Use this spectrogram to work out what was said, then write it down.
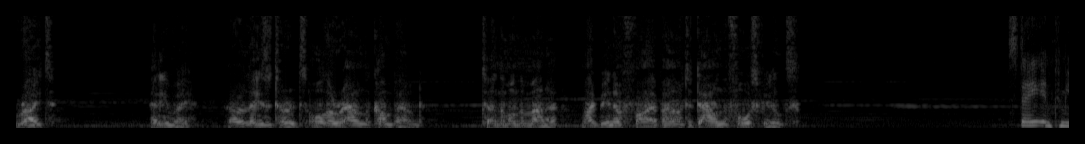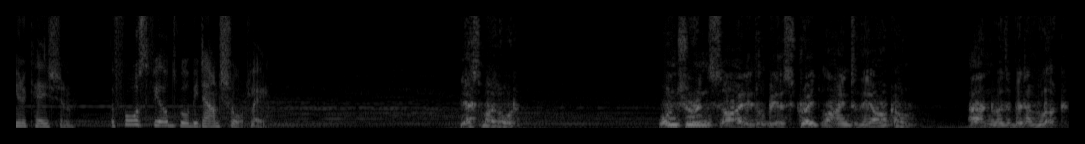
Right. Anyway, there are laser turrets all around the compound. Turn them on the manor, might be enough firepower to down the force fields. Stay in communication. The force fields will be down shortly. Yes, my lord. Once you're inside, it'll be a straight line to the Archon. And with a bit of luck,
